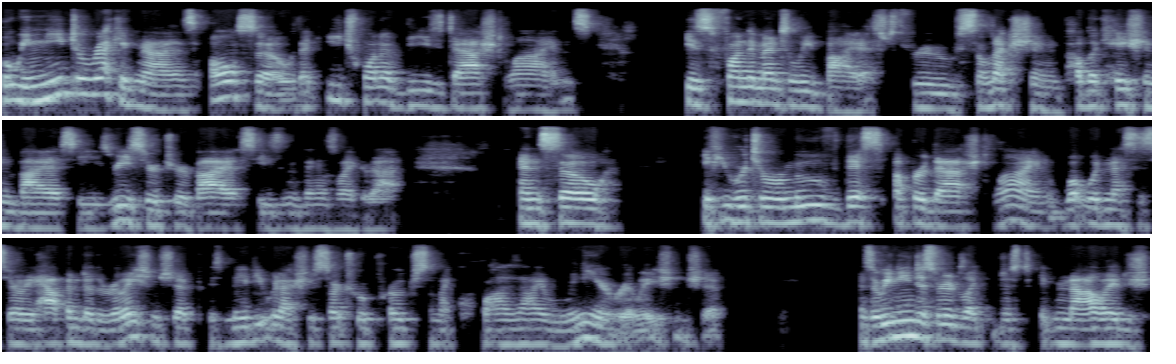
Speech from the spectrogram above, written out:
But we need to recognize also that each one of these dashed lines is fundamentally biased through selection, publication biases, researcher biases, and things like that. And so if you were to remove this upper dashed line, what would necessarily happen to the relationship is maybe it would actually start to approach some like quasi-linear relationship. And so we need to sort of like just acknowledge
